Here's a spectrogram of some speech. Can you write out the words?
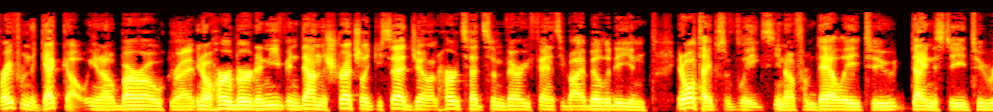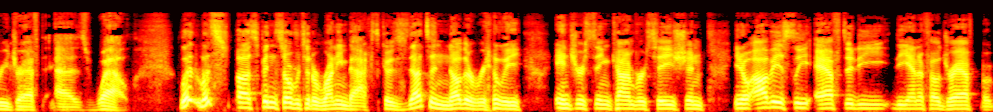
right from the get go. You know, Burrow, right. you know, Herbert, and even down the stretch, like you said, Jalen Hurts had some very fantasy viability in, in all types of leagues, you know, from daily to dynasty to redraft as well. Let, us uh, spin this over to the running backs because that's another really interesting conversation. You know, obviously after the the NFL draft, but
